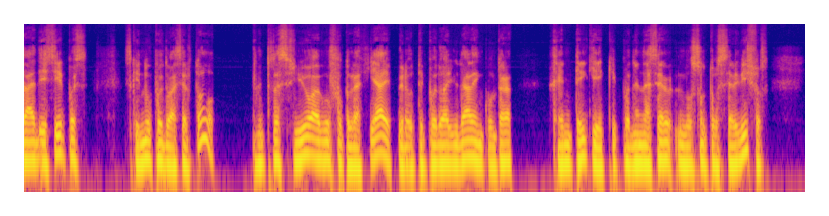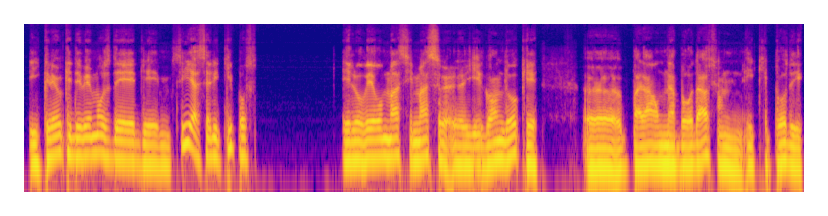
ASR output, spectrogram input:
va a decir, pues, es que no puedo hacer todo. Entonces, yo hago fotografía, pero te puedo ayudar a encontrar gente que, que pueden hacer los otros servicios. Y creo que debemos de, sí, hacer equipos. Y lo veo más y más eh, llegando que eh, para una boda son un equipo de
